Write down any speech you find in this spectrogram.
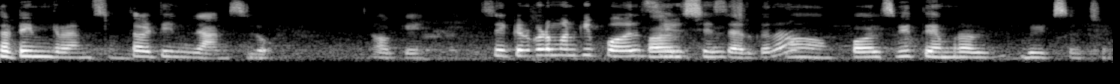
థర్టీన్ గ్రామ్స్ థర్టీన్ గ్రామ్స్లో. ఓకే. సో ఇక్కడ కూడా మనకి పర్ల్స్ యూజ్ చేశారు కదా? పర్ల్స్ విత్ ఎమరాల్డ్ బీట్స్ వచ్చాయి.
